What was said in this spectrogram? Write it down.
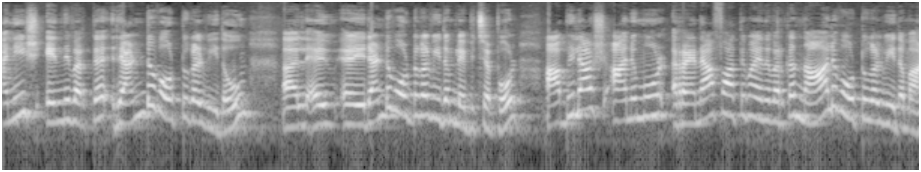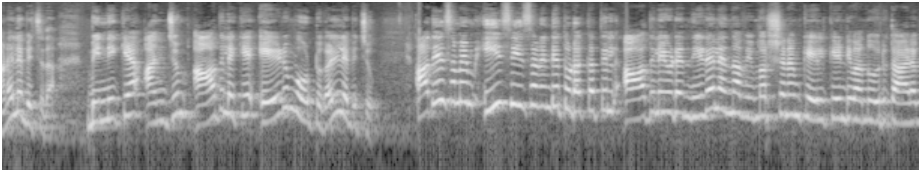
അനീഷ് എന്നിവർക്ക് രണ്ട് വോട്ടുകൾ വീതവും രണ്ട് വോട്ടുകൾ വീതം ലഭിച്ചപ്പോൾ അഭിലാഷ് അനുമോൾ റെന ഫാത്തിമ എന്നിവർക്ക് നാല് വോട്ടുകൾ വീതമാണ് ലഭിച്ചത്. ബിന്നിക്ക് അഞ്ചും ആദിലയ്ക്ക് ഏഴും വോട്ടുകൾ ലഭിച്ചു. അതേസമയം ഈ സീസണിന്റെ തുടക്കത്തിൽ ആദിലയുടെ നിഴൽ എന്ന വിമർശനം കേൾക്കേണ്ടി വന്ന ഒരു താരം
